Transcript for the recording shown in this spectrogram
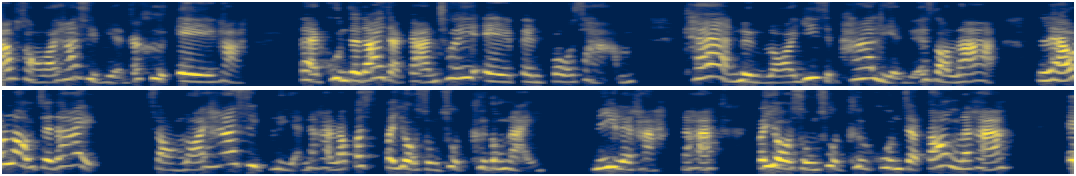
รับ 250 เหรียญก็คือ A ค่ะ แต่คุณจะได้จากการช่วย A เป็นโปรสามแค่ 125 เหรียญ US ดอลลาร์แล้วเราจะได้ 250 เหรียญนะคะ แล้วประโยชน์สูงสุดคือตรงไหน นี่เลยค่ะนะคะ ประโยชน์สูงสุดคือคุณจะต้องนะคะ A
